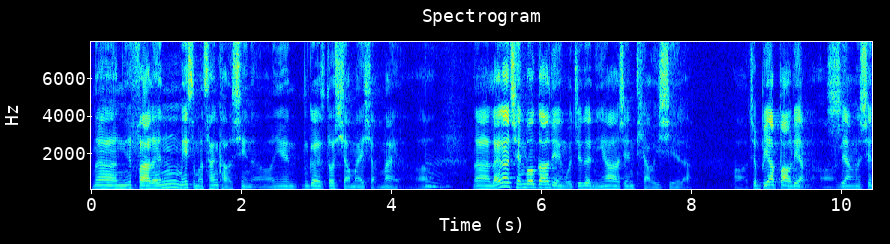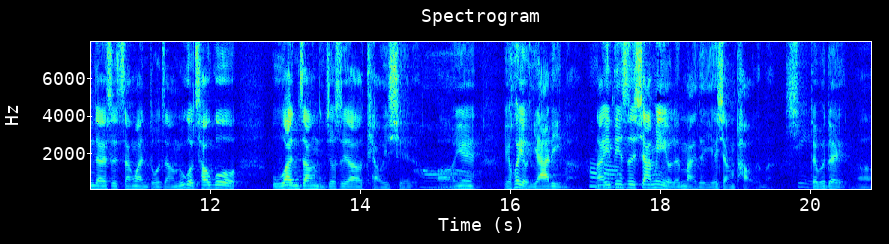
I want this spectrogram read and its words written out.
那你法人没什么参考性的啊，因为那个都小买小卖了啊，那来到前波高点，我觉得你要先调一些了，啊，就不要爆量了啊，量现在是三万多张，如果超过五万张，你就是要调一些的啊，因为也会有压力嘛，那一定是下面有人买的也想跑的嘛。对不对啊？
